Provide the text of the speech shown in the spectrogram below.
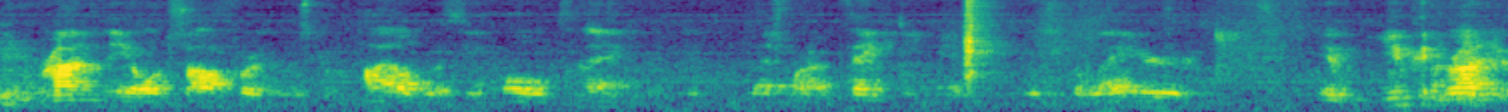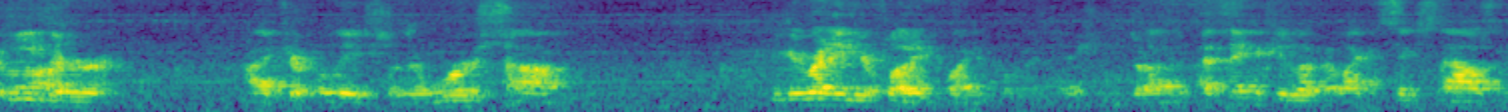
you could run the old software that was compiled with the old thing. That's what I'm thinking, it was the later, if, you could run either IEEE, so there were some you could run your floating point implementation. But I think if you look at like a six thousand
